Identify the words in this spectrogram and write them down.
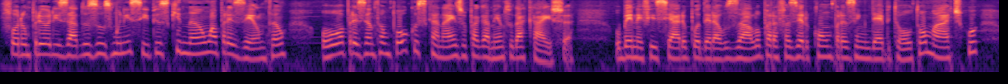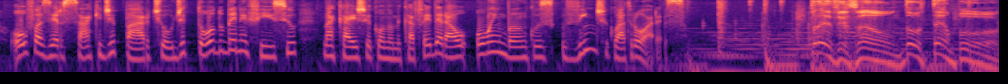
foram priorizados os municípios que não apresentam ou apresentam poucos canais de pagamento da Caixa. O beneficiário poderá usá-lo para fazer compras em débito automático ou fazer saque de parte ou de todo o benefício na Caixa Econômica Federal ou em bancos 24 horas. Previsão do tempo.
